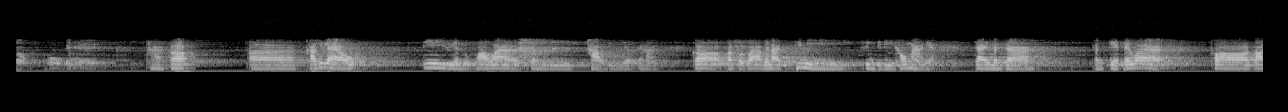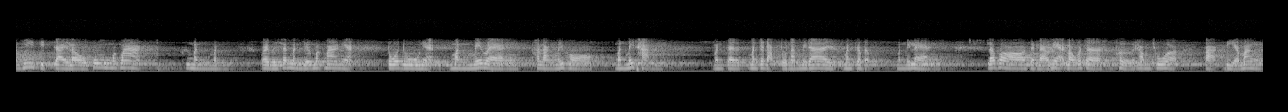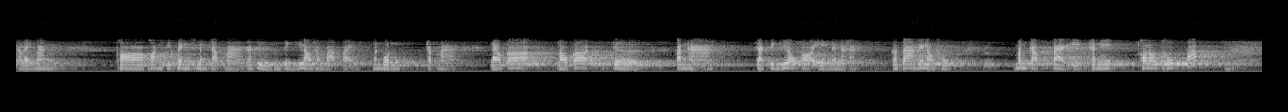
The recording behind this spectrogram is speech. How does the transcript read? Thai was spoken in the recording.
อ้าวโอ้เป็นไง ค่ะก็คราวที่แล้ว ที่เรียนหลวงพ่อว่าจะมีข่าวดีเยอะนะคะ ก็ปรากฏว่าเวลาที่มีสิ่งดีๆเข้ามาเนี่ย ใจมันจะสังเกตได้ว่า พอตอนที่จิตใจเราพุ่งมาก ๆ คือมันมันไวเบชั่นมันเยอะมากๆ เนี่ย ตัวดูเนี่ย มันไม่แรงพลังไม่พอ มันไม่ทัน มันจะมันจะดับตัวนั้นไม่ได้ มันจะแบบมันไม่แรง แล้วพอเสร็จแล้วเนี่ย เราก็จะเผลอทำชั่วปากเสียมั่งอะไรมั่ง พอ consequence มันกลับมาก็คือสิ่งที่เราทำบาปไป มันวนกลับมา แล้วก็เราก็เจอปัญหาจากสิ่งที่เราก่อเองนั่นนะคะ ก็สร้างให้เราทุกข์มันกลับแปลกอีกคันนี้ พอเราทุกข์ปั๊บ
